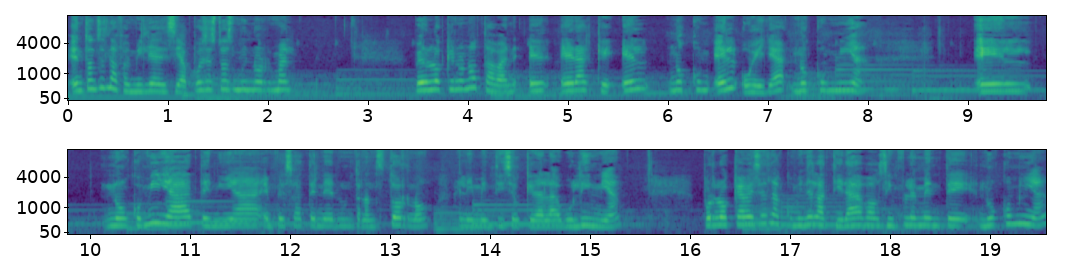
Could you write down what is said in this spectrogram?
Entonces la familia decía, pues esto es muy normal. Pero lo que no notaban e, era que él, no él o ella no comía. Él no comía, tenía, empezó a tener un trastorno alimenticio que era la bulimia, por lo que a veces la comida la tiraba o simplemente no comía,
